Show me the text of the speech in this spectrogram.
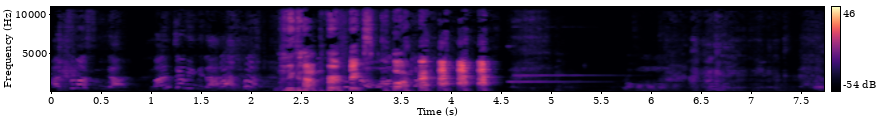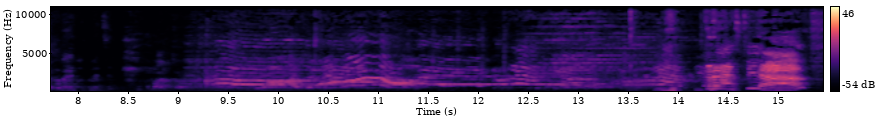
안 틀었습니다. 만점입니다. We got perfect score. 어머머머. 왜, 왜지? Gracias.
